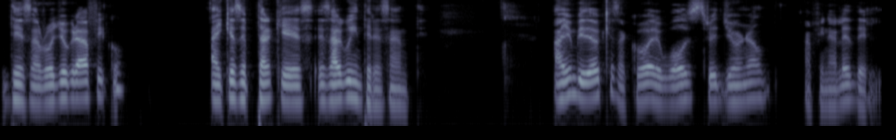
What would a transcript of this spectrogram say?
desarrollo gráfico, hay que aceptar que es, es, algo interesante. Hay un video que sacó el Wall Street Journal a finales del,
